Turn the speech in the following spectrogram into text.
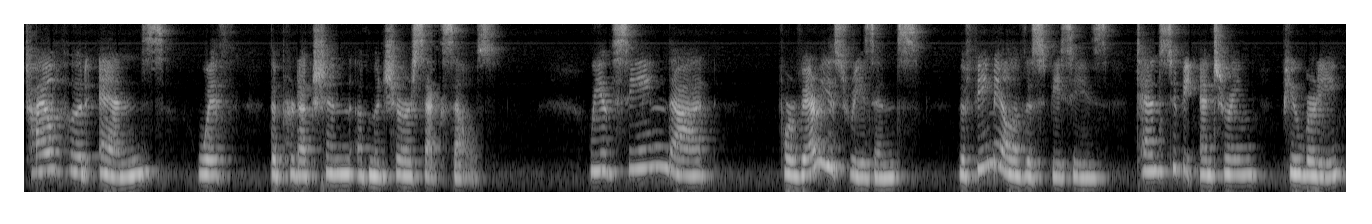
childhood ends with the production of mature sex cells. We have seen that for various reasons, the female of the species tends to be entering puberty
